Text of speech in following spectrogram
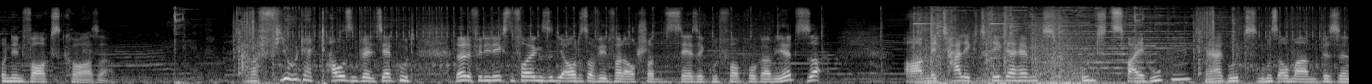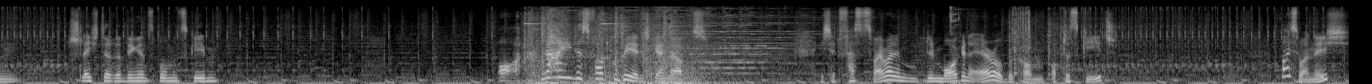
und den Vaux Corsa. Aber 400.000 Credits, sehr gut. Leute, für die nächsten Folgen sind die Autos auf jeden Fall auch schon sehr, sehr gut vorprogrammiert. So. Oh, Metallic Trägerhemd und zwei Hupen. Ja gut, muss auch mal ein bisschen schlechtere Dingensbummels geben. Oh, nein, das Ford Coupé hätte ich gern gehabt. Ich hätte fast zweimal den, den Morgan Arrow bekommen. Ob das geht? Weiß man nicht.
